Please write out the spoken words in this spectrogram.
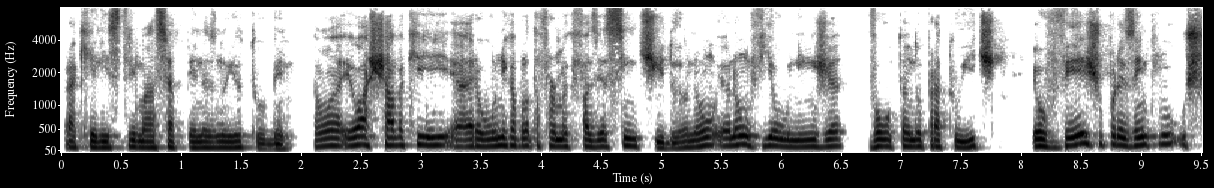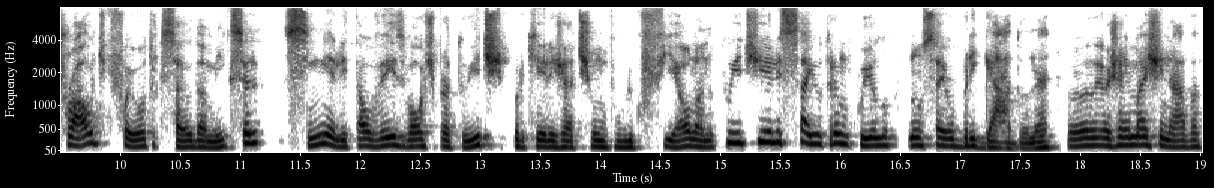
para que ele streamasse apenas no YouTube. Então eu achava que era a única plataforma que fazia sentido. Eu não, eu não via o Ninja voltando para Twitch. Eu vejo, por exemplo, o Shroud, que foi outro que saiu da Mixer. Sim, ele talvez volte para Twitch, porque ele já tinha um público fiel lá no Twitch e ele saiu tranquilo, não saiu brigado, né? Então eu já imaginava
